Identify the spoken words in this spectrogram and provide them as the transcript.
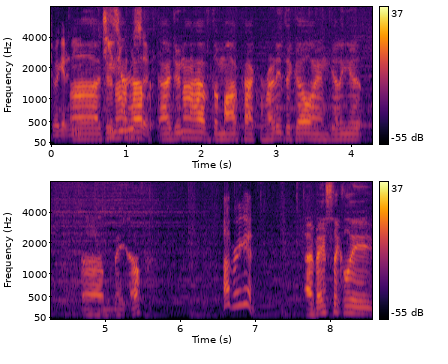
Do I get any Uh, I do teasers? not have, I do not have the mod pack ready to go, I am getting it, uh, made up. Oh, very good. I basically,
